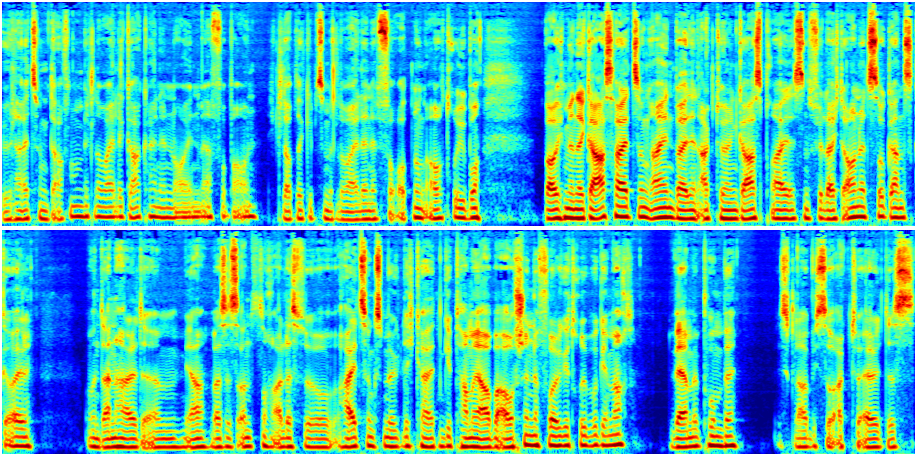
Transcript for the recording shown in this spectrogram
Ölheizung darf man mittlerweile gar keine neuen mehr verbauen. Ich glaube, da gibt es mittlerweile eine Verordnung auch drüber. Baue ich mir eine Gasheizung ein, bei den aktuellen Gaspreisen vielleicht auch nicht so ganz geil. Und dann halt, ähm, ja, was es sonst noch alles für Heizungsmöglichkeiten gibt, haben wir aber auch schon eine Folge drüber gemacht. Wärmepumpe ist, glaube ich, so aktuell das,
